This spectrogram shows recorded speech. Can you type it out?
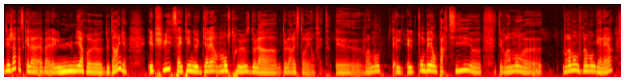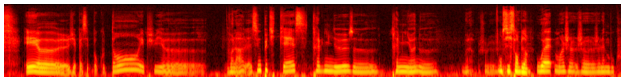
Déjà parce qu'elle a, bah, elle a une lumière de dingue. Et puis, ça a été une galère monstrueuse de la, de la restaurer, en fait. Et, vraiment, elle, elle tombait en partie. euh, C'était vraiment, euh, vraiment, vraiment galère. Et euh, j'ai passé beaucoup de temps. Et puis, voilà, c'est une petite pièce, très lumineuse, euh, très mignonne. euh, voilà, je- je- On s'y sent bien. Ouais, moi, je, l'aime beaucoup.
